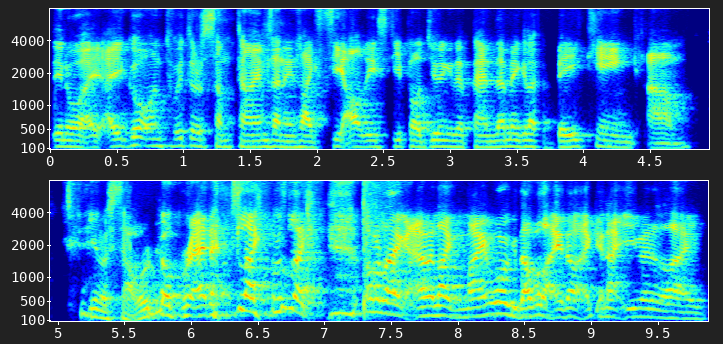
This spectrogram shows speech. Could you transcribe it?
you know I, I go on Twitter sometimes and I like see all these people during the pandemic like baking um you know sourdough bread. It's like I was like I was like I was like my work double. I don't I cannot even like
